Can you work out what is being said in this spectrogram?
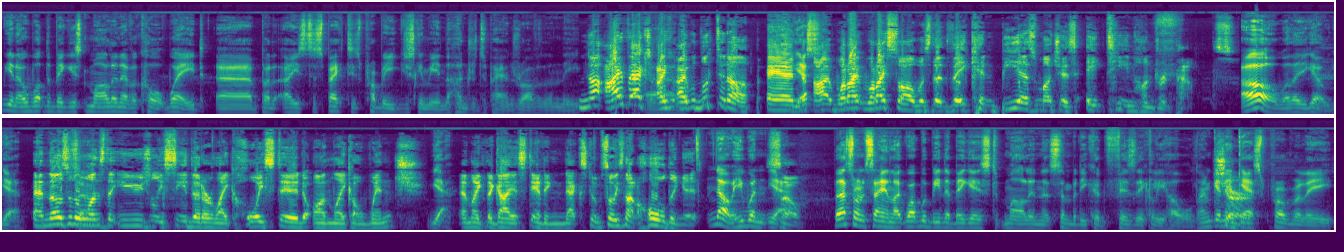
you know, what the biggest Marlin ever caught weighed. Uh, but I suspect it's probably just going to be in the hundreds of pounds rather than the. No, I've actually I, I looked it up, and Yes? I, what I what I saw was that they can be as much as eighteen hundred pounds. Oh well, there you go. Yeah, And those are the So- ones that you usually see that are like hoisted on like a winch. Yeah. And like the guy is standing next to him, so he's not holding it. no, he wouldn't. Yeah. So- But that's what I'm saying. Like, what would be the biggest Marlin that somebody could physically hold? I'm going to Sure. guess probably.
